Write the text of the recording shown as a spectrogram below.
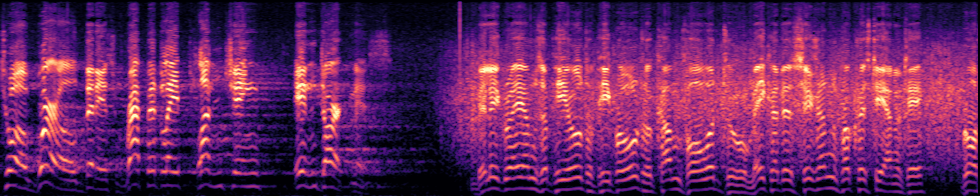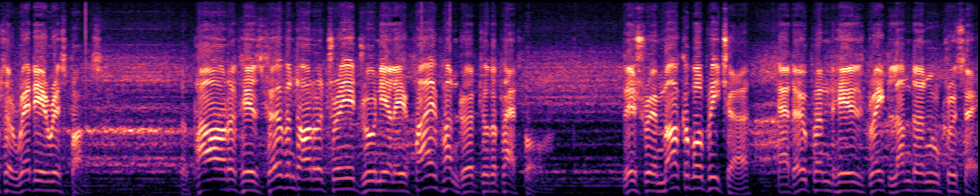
to a world that is rapidly plunging in darkness. Billy Graham's appeal to people to come forward to make a decision for Christianity brought a ready response. The power of his fervent oratory drew nearly 500 to the platform. This remarkable preacher had opened his great London crusade.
